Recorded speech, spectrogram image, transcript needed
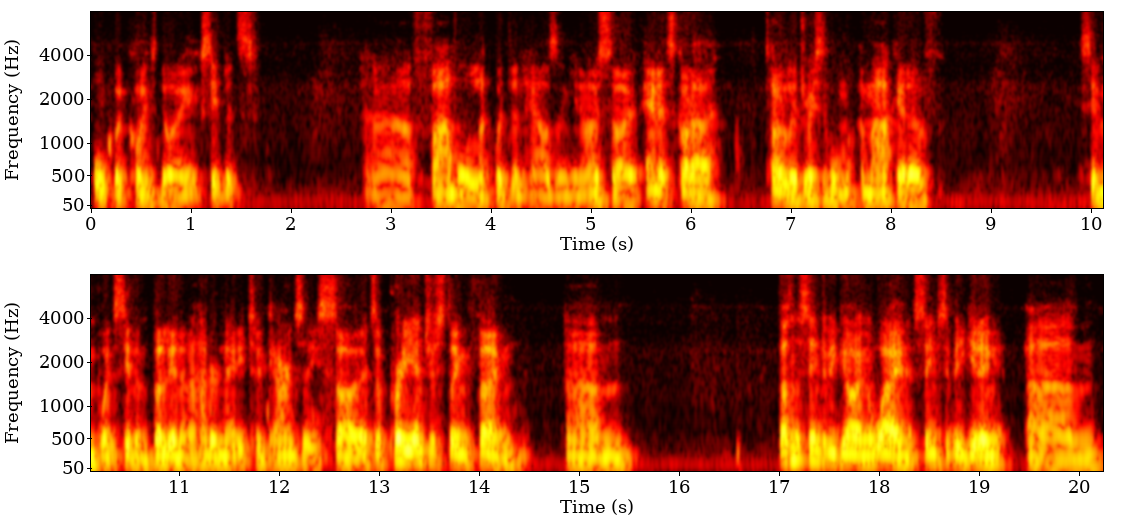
all Bitcoin's doing, except it's uh, far more liquid than housing, you know. So, and it's got a total addressable market of 7.7 billion in 182 currencies. So, it's a pretty interesting thing. Um, doesn't seem to be going away, and it seems to be getting um,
